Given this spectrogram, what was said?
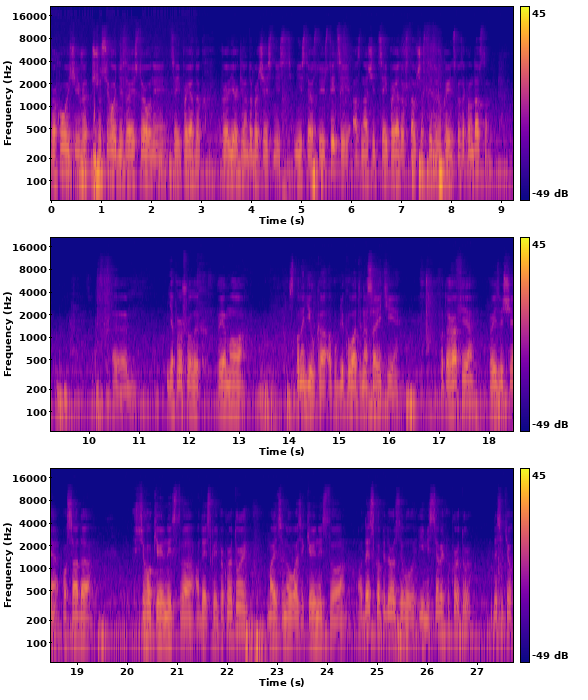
Враховуючи, що сьогодні зареєстрований цей порядок перевірки на доброчесність Міністерства юстиції, а значить цей порядок став частиною українського законодавства, е, я прошу Олег прямо з понеділка опублікувати на сайті фотографія, прізвище, посада всього керівництва Одеської прокуратури. Мається на увазі керівництво Одеського підрозділу і місцевих прокуратур десятьох.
